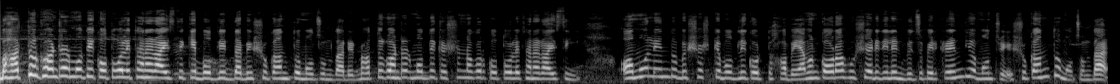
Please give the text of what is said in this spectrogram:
বাহাত্তর ঘণ্টার মধ্যে কোতোয়ালি থানার আইসিকে বদলির দাবি সুকান্ত মজুমদারের। বাহাত্তর ঘণ্টার মধ্যে কৃষ্ণনগর কোতোয়ালি থানার আইসি অমলেন্দু বিশ্বাসকে বদলি করতে হবে এমন কড়া হুঁশিয়ারি দিলেন বিজেপির কেন্দ্রীয় মন্ত্রী সুকান্ত মজুমদার।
